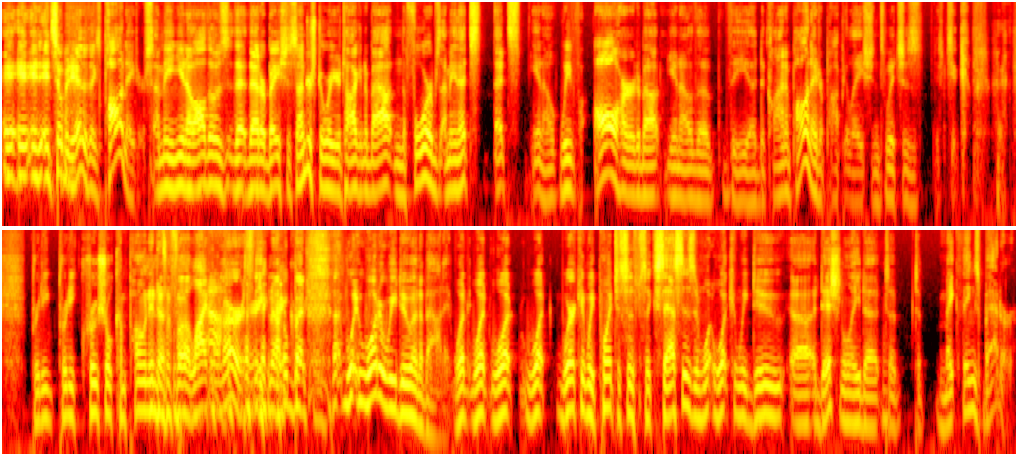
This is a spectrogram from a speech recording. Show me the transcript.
and, and so many other things. Pollinators, I mean, you know, all those that, that herbaceous understory you're talking about, and the forbs. I mean, that's that's you know we've all heard about you know the the uh, decline of pollinator populations, which is pretty pretty crucial component of uh, life on Earth. You know, but uh, w- what are we doing about it? What what what what? Where can we point to some successes, and what what can we do uh, additionally to to to make things better?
